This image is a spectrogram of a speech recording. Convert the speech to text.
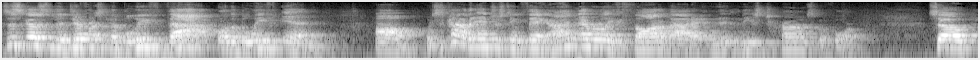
So this goes to the difference in the belief that or the belief in, um, which is kind of an interesting thing. And I had never really thought about it in, th in these terms before. So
